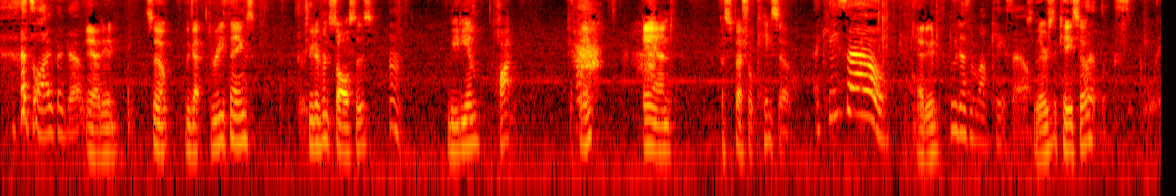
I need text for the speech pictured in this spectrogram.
That's all I think of. Yeah, dude. So we got three things, two different salsas, Mm. medium, hot, I think, and a special queso. Queso. Yeah, dude. Who doesn't love queso? So there's the queso. It looks good.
